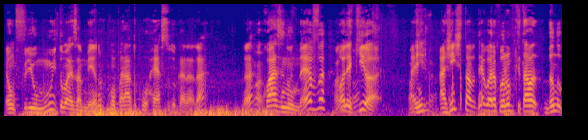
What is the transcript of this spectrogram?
é um frio muito mais ameno comparado com o resto do Canadá. Né? Olha. Quase não neva. Olha Olha aqui, ó. A gente, a gente tava até agora falando porque tava dando.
